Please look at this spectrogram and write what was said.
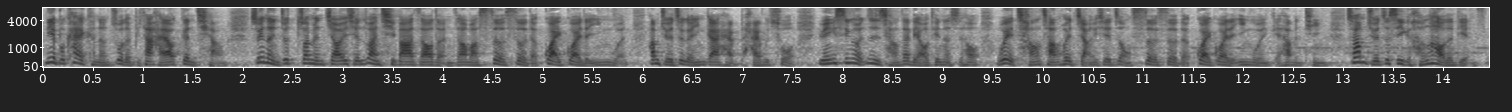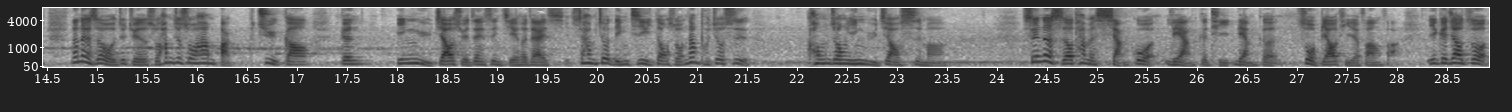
你也不太可能做的比他还要更强。所以呢，你就专门教一些乱七八糟的，你知道吗？色色的、怪怪的英文。他们觉得这个应该还还不错，原因是因为日常在聊天的时候，我也常常会讲一些这种色色的、怪怪的英文给他们听，所以他们觉得这是一个很好的点子。那那个时候我就觉得说，他们就说他们把巨高跟英语教学这件事情结合在一起，所以他们就灵机一动说，那不就是空中英语教室吗？所以那时候他们想过两个题，两个做标题的方法，一个叫做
